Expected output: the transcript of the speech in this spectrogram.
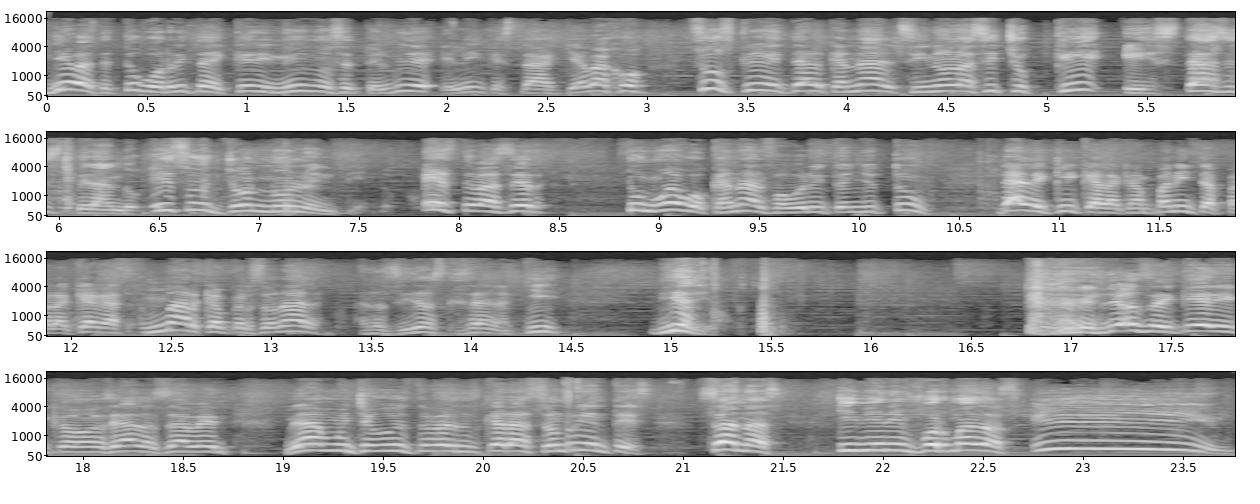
Llévate tu gorrita de Kerry News, no se te olvide, el link está aquí abajo. Suscríbete al canal si no lo has hecho, ¿qué estás esperando? Eso yo no lo entiendo. Este va a ser tu nuevo canal favorito en YouTube. Dale click a la campanita para que hagas marca personal a los videos que salen aquí diario. Yo soy Kerry, como ya lo saben, me da mucho gusto ver sus caras sonrientes, sanas y bien informadas. Y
